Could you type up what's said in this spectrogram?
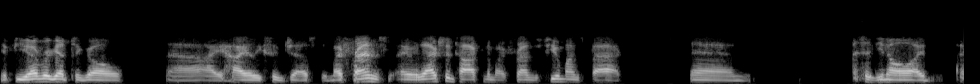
if you ever get to go, uh, I highly suggest it. My friends, I was actually talking to my friends a few months back, and I said, you know, I, I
